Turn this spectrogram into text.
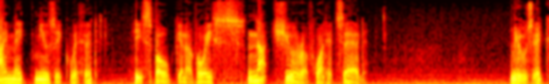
I make music with it, he spoke in a voice not sure of what it said. Music,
